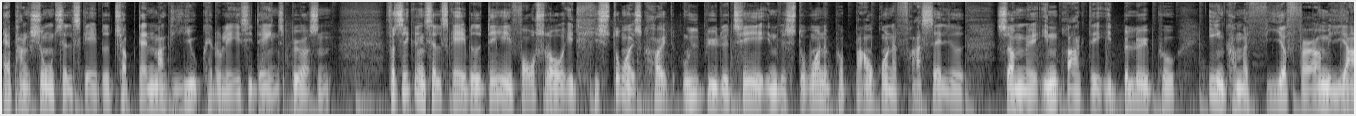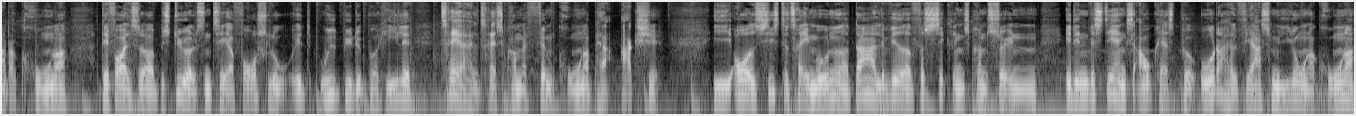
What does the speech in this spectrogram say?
af pensionsselskabet Top Danmark Liv, kan du læse i dagens børsen. Forsikringsselskabet det foreslår et historisk højt udbytte til investorerne på baggrund af frasalget, som øh, indbragte et beløb på 1,44 milliarder kroner. Det får altså bestyrelsen til at foreslå et udbytte på hele 53,5 kroner per aktie. I årets sidste tre måneder, der har leveret forsikringskoncernen et investeringsafkast på 78 millioner kroner,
